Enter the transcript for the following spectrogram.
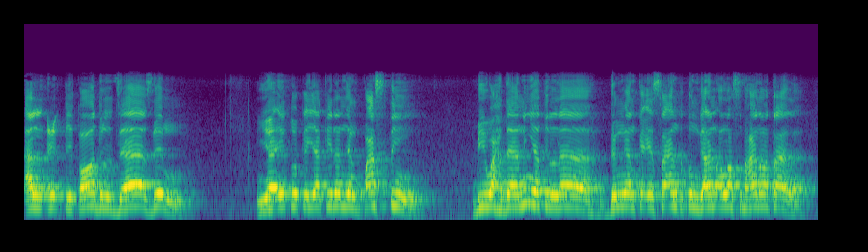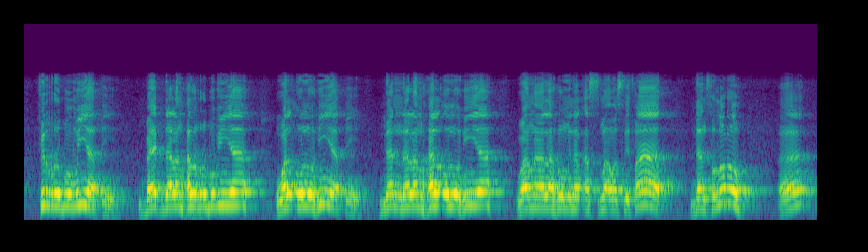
al-i'tiqadul jazim yaitu keyakinan yang pasti biwahdaniyatillah dengan keesaan ketunggalan Allah Subhanahu wa taala fir rububiyyati baik dalam hal rububiyah wal uluhiyati dan dalam hal uluhiyah wa ma lahu minal asma wa sifat dan seluruh eh,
